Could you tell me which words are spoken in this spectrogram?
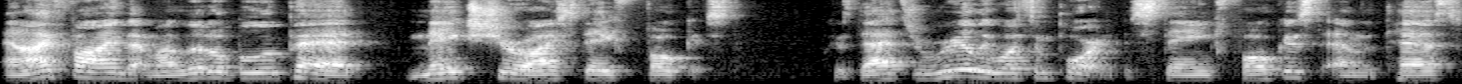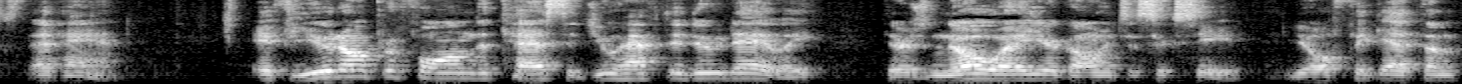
And I find that my little blue pad makes sure I stay focused because that's really what's important is staying focused on the tasks at hand. If you don't perform the tests that you have to do daily, there's no way you're going to succeed. You'll forget them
